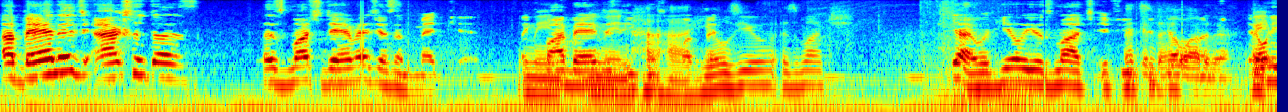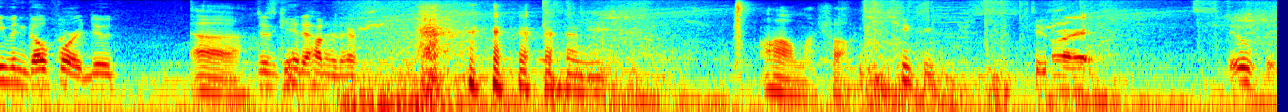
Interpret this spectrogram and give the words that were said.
A bandage actually does as much damage as a medkit. Like you mean, five you bandages mean, equals haha, one med- heals you as much? Yeah, it would heal you as much if you Get the hell out of there. much. Don't even go for it, dude. Uh. Just get out of there. oh my fuck. Stupid. Alright, Stupid.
